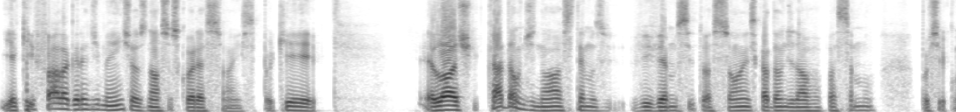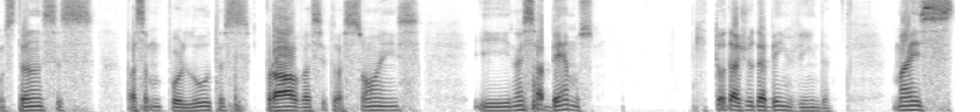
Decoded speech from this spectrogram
E aqui fala grandemente aos nossos corações, porque é lógico que cada um de nós temos vivemos situações, cada um de nós passamos por circunstâncias, passamos por lutas, provas, situações, e nós sabemos que toda ajuda é bem-vinda. Mas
